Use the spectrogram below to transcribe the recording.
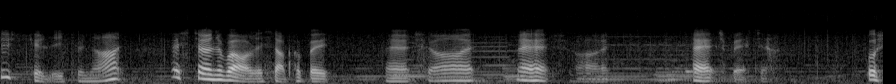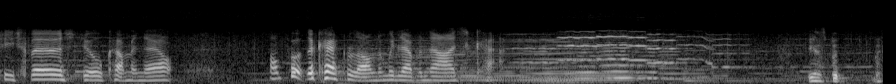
it is chilly tonight. Let's turn the wireless up a bit. That's right. That's right. That's better. Pussy's fur's still coming out. I'll put the kettle on and we'll have a nice cup. Yes, but, but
